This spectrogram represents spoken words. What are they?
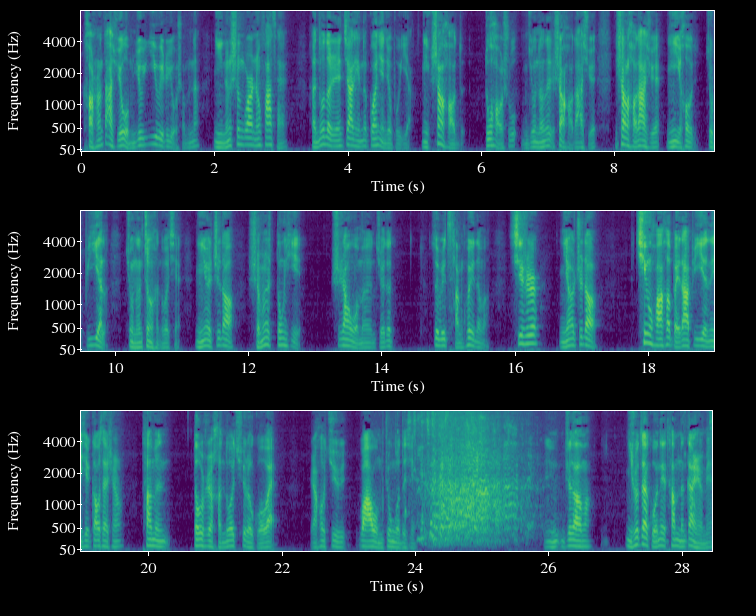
考上大学，我们就意味着有什么呢？你能升官，能发财。很多的人家庭的观念就不一样。你上好的读好书，你就能上好大学。你上了好大学，你以后就毕业了，就能挣很多钱。你也知道什么东西是让我们觉得最为惭愧的吗？其实你要知道。清华和北大毕业的那些高材生，他们都是很多去了国外，然后去挖我们中国的钱。你你知道吗？你说在国内他们能干什么呀？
